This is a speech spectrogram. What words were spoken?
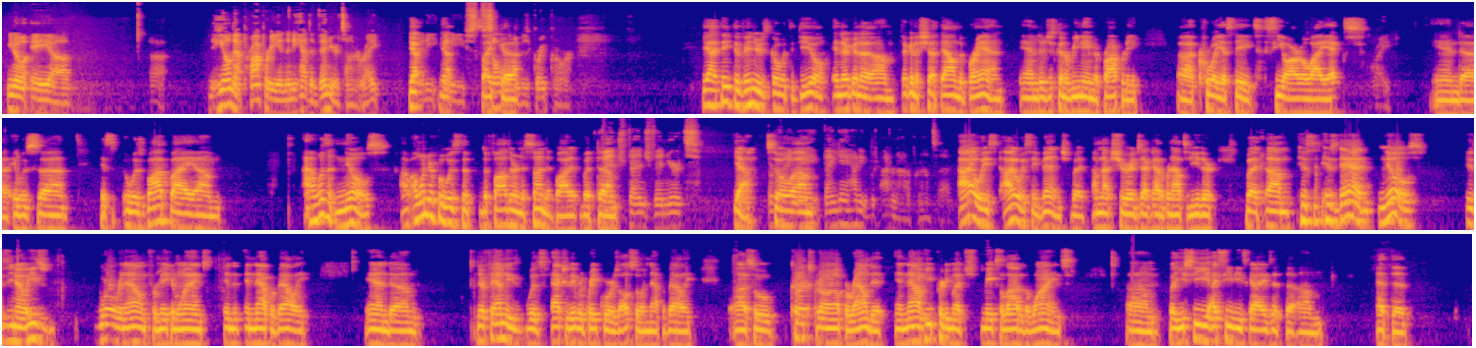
you know, a uh, uh, he owned that property, and then he had the vineyards on it, right? yep that he, yep. that he like, sold. uh, he was a grape grower. Yeah, I think the vineyards go with the deal, and they're gonna um, they're gonna shut down the brand, and they're just gonna rename the property uh, Croix Estates, C R O I X, Right. and uh, it was uh, it's, it was bought by um, I wasn't Nils. I, I wonder if it was the the father and the son that bought it, but um, Venge, Venge Vineyards. yeah. Or So um, Venge, Venge, how do you? I don't know how to pronounce that. I always I always say Venge, but I'm not sure exactly how to pronounce it either. But um, his his dad Nils is you know he's world renowned for making wines in in Napa Valley, and um, their family was actually they were grape growers also in Napa Valley. Uh, so Kirk's grown up around it, and now he pretty much makes a lot of the wines. Um, but you see, I see these guys at the um, at the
